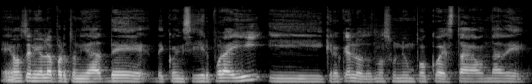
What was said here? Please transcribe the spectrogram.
hemos tenido la oportunidad de, coincidir por ahí y creo que los dos nos une un poco esta onda de,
